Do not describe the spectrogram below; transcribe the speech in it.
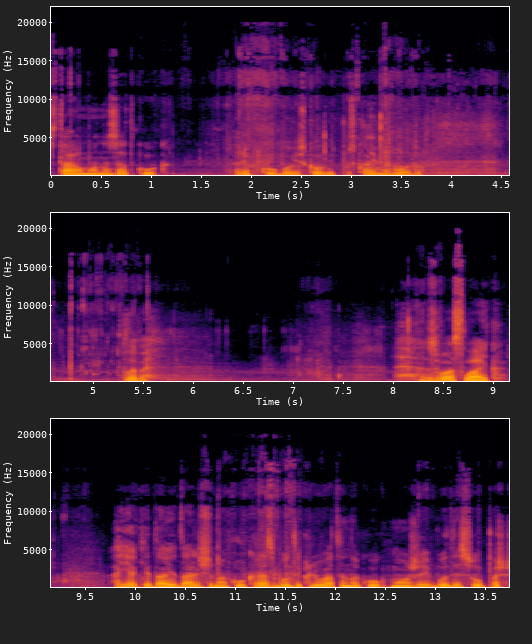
Ставимо назад кук. Рибку обов'язково відпускаємо в воду. Пливе. З вас лайк. А я кидаю далі на кук. Раз буде клювати на кук, може і буде супер.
